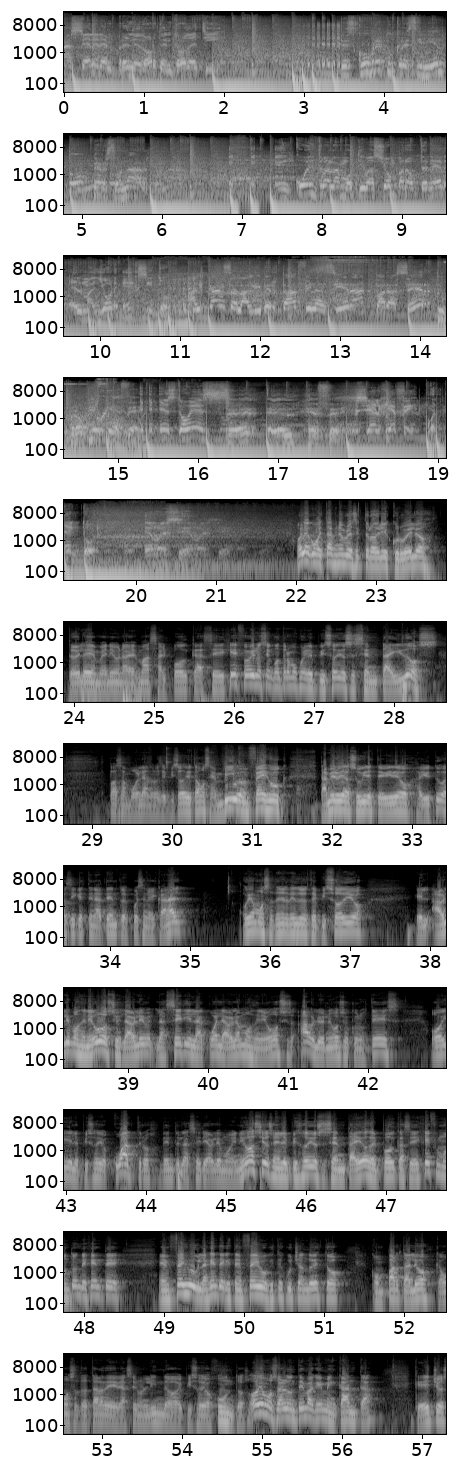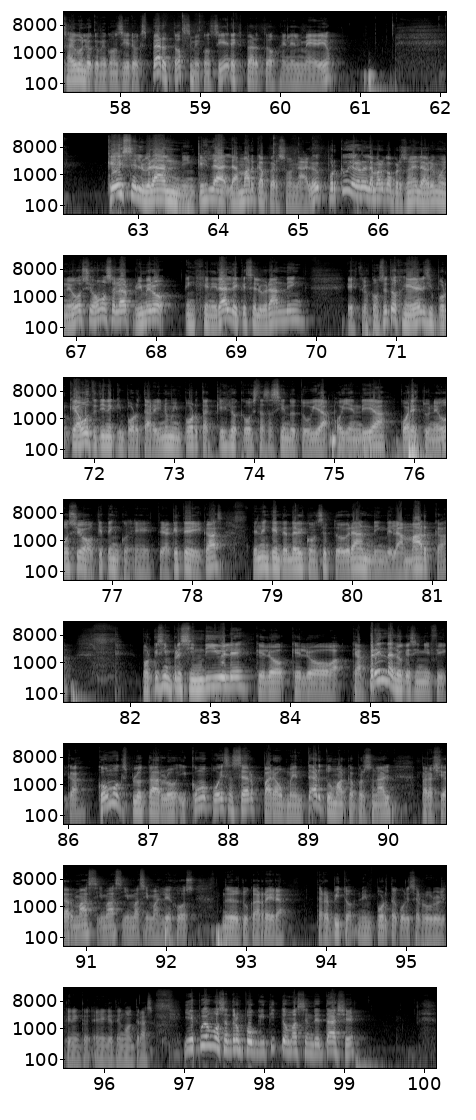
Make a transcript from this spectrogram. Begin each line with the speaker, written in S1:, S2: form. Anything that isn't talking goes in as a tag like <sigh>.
S1: nacer el emprendedor dentro de ti.
S2: Descubre tu crecimiento personal.
S1: Encuentra la motivación para obtener el mayor éxito.
S2: Alcanza la libertad financiera para ser tu propio jefe.
S1: Esto es
S3: Sé el jefe.
S1: Sé el jefe con Héctor RC.
S4: Hola, ¿cómo estás? Mi nombre es Héctor Rodríguez Curvelo. Te doy la bienvenida una vez más al podcast Sé el Jefe. Hoy nos encontramos con el episodio 62. Pasan volando los episodios. Estamos en vivo en Facebook. También voy a subir este video a YouTube, así que estén atentos después en el canal. Hoy vamos a tener dentro de este episodio el Hablemos de negocios, la, serie en la cual hablamos de negocios. Hablo de negocios con ustedes. Hoy el episodio 4 dentro de la serie Hablemos de negocios. En el episodio 62 del podcast de jefe. Un montón de gente en Facebook. La gente que está en Facebook, que está escuchando esto, compártalo. Que vamos a tratar de, de hacer un lindo episodio juntos. Hoy vamos a hablar de un tema que a mí me encanta. Que de hecho es algo en lo que me considero experto. Se me considera experto en el medio. ¿Qué es el branding? ¿Qué es la, marca personal? ¿Por qué voy a hablar de la marca personal y la de negocios? Vamos a hablar primero en general de qué es el branding, este, los conceptos generales y por qué a vos te tiene que importar. Y no me importa qué es lo que vos estás haciendo en tu vida hoy en día, cuál es tu negocio, a qué te, este, dedicas. Tenés que entender el concepto de branding, de la marca, porque es imprescindible que, lo, que, lo, que aprendas lo que significa, cómo explotarlo y cómo puedes hacer para aumentar tu marca personal para llegar más y más y más y más lejos dentro de tu carrera. Te repito, no importa cuál es el rubro en el que, te encontrás. Y después vamos a entrar un poquitito más en detalle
